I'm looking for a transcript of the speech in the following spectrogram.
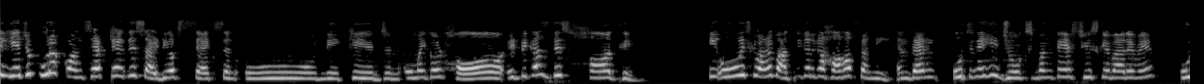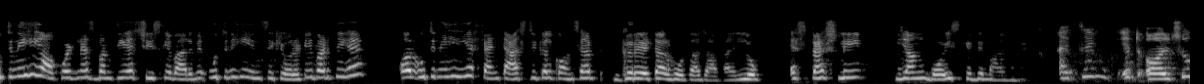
तो ये जो पूरा कॉन्सेप्ट है this idea of sex and oh naked and oh my god ha it becomes this ha thing कि ओ इसके बारे में बात नहीं करेगा, हा हा फनी एंड देन उतने ही जोक्स बनते हैं इस चीज़ के बारे में, उतनी ही ऑकवर्डनेस बनती है इस चीज़ के बारे में, उतनी ही इनसिक्योरिटी बढ़ती है, और उतनी ही ये फैंटास्टिकल कॉन्सेप्ट ग्रेटर होता जाता है, लोग स्पेशली यंग बॉयज़ के दिमाग में. I think it also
